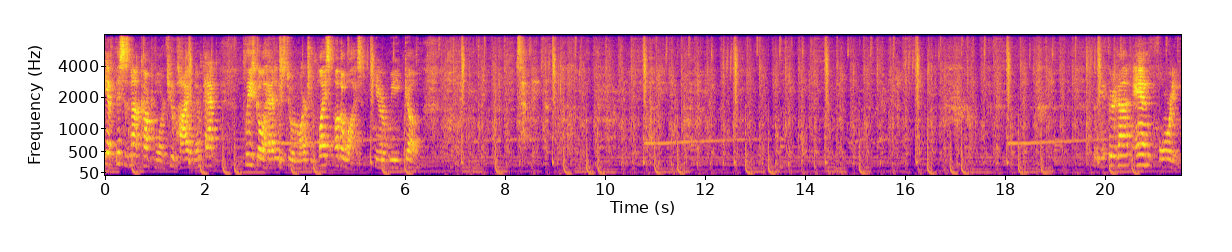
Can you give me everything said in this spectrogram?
if this is not comfortable or too high of impact, please go ahead and just do a march in place. Otherwise, here we go. 39, and 40.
